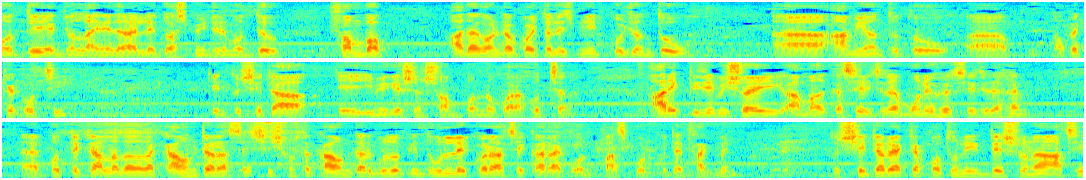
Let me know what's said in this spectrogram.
মধ্যে একজন লাইনে দাঁড়ালে দশ মিনিটের মধ্যেও সম্ভব। আধা ঘণ্টা পঁয়তাল্লিশ মিনিট পর্যন্তও আমি অন্তত অপেক্ষা করছি। কিন্তু সেটা এই ইমিগ্রেশন সম্পন্ন করা হচ্ছে না। আরেকটি যে বিষয় আমার কাছে যেটা মনে হয়েছে যে দেখেন প্রত্যেকটা আলাদা আলাদা কাউন্টার আছে। সেই সমস্ত কাউন্টারগুলো কিন্তু উল্লেখ করা আছে কারা কোন পাসপোর্ট কোথায় থাকবেন। তো সেটারও একটা পথ নির্দেশনা আছে।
